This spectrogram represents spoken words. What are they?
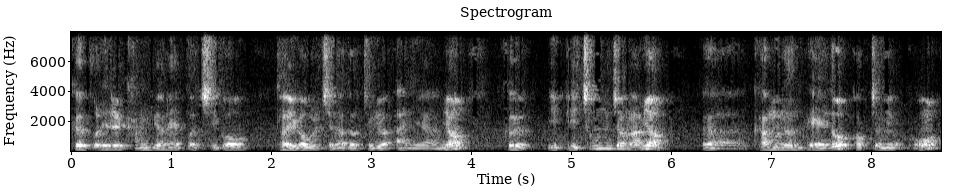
그 뿌리를 강변에 뻗치고 더위가 올지라도 두려 아니하며 그 잎이 청정하며 어, 가무는 해에도 걱정이 없고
